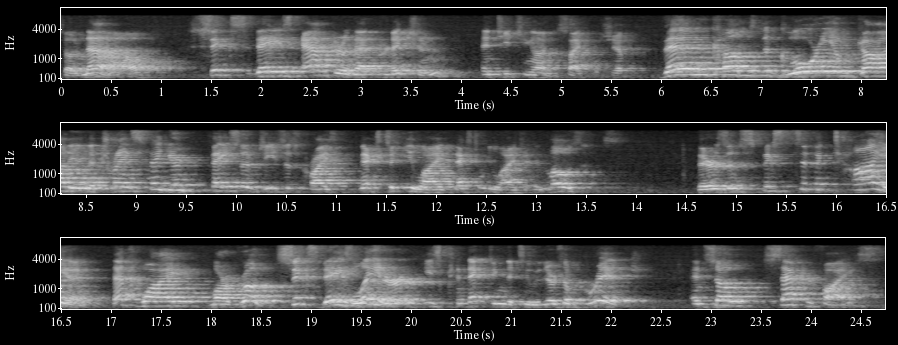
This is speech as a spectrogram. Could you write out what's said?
So now, six days after that prediction and teaching on discipleship, then comes the glory of God in the transfigured face of Jesus Christ next to Eli, next to Elijah and Moses. There's a specific tie-in. That's why Mark wrote. Six days later, he's connecting the two. There's a bridge. And so sacrifice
